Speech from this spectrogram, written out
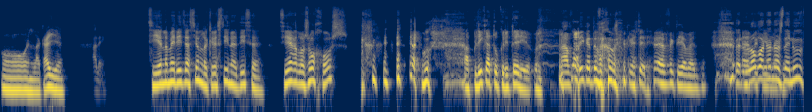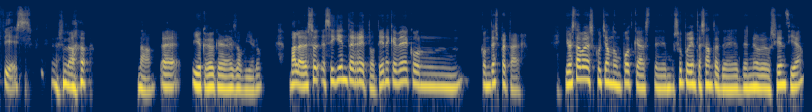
o en la calle. Vale. Si en la meditación la Cristina dice, cierra los ojos, Aplica tu criterio. aplica tu propio criterio, efectivamente. Pero luego no nos denuncies. No, no eh, yo creo que es obvio. ¿no? Vale, eso- el siguiente reto tiene que ver con, con despertar. Yo estaba escuchando un podcast eh, súper interesante de, de neurociencia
